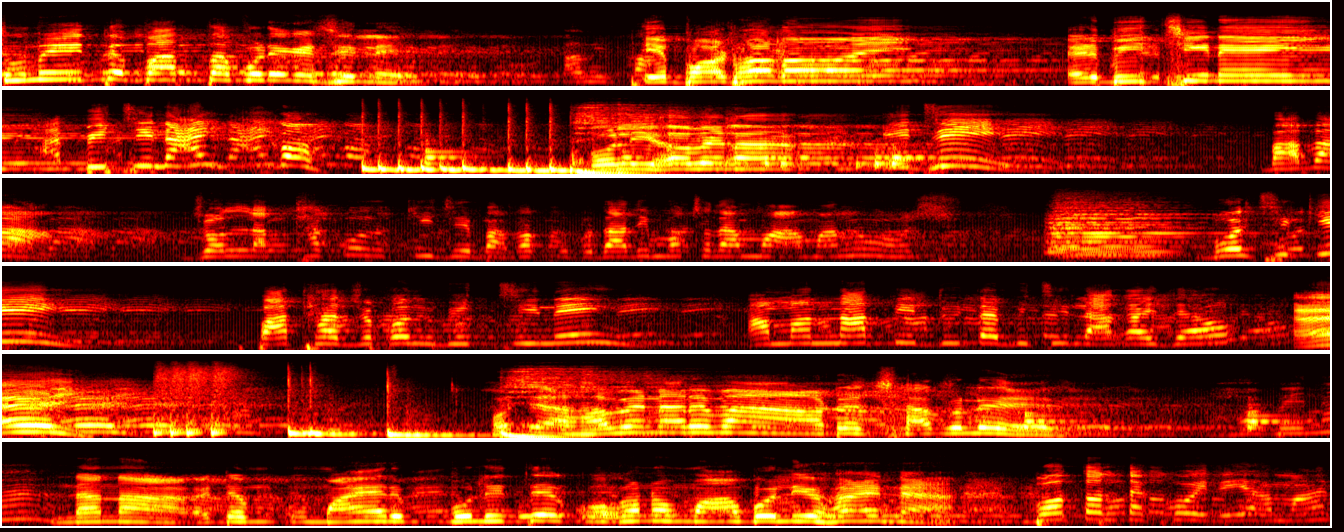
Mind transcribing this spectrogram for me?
তুমিই তো বার্তা পড়ে গেছিলে। আমি এ পাঠা নয় এর বিচ্ছি নেই। আর বিচি নাই? বলি হবে না। এই যে বাবা জল্লাদ ঠাকুর কি যে বাবা দাদি মচরা মা- মানুষ। বলছি কি পাথা যখন বিচি নেই আমার নাতির দুইটা বিচি লাগাই দাও। এই! ওটা হবে না রে মা ওটা ছাগলের। হবে না? না না এটা মায়ের বলিতে কখনো মা বলি হয় না। বোতলটা কই রে আমার?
